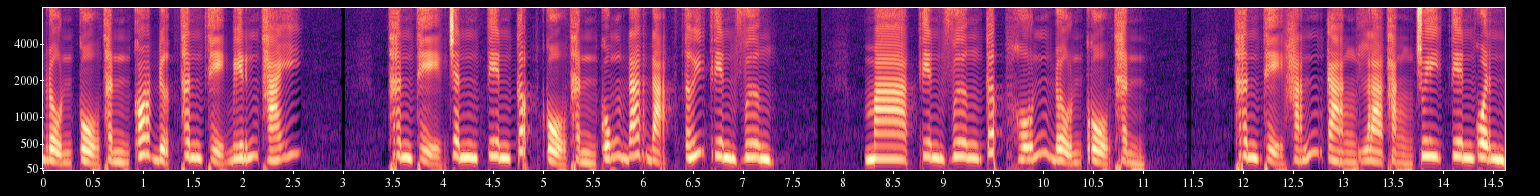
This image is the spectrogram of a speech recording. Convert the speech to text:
độn cổ thần có được thân thể biến thái. Thân thể chân tiên cấp cổ thần cũng đã đạt tới tiên vương. Mà tiên vương cấp hỗn độn cổ thần. Thân thể hắn càng là thẳng truy tiên quân.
